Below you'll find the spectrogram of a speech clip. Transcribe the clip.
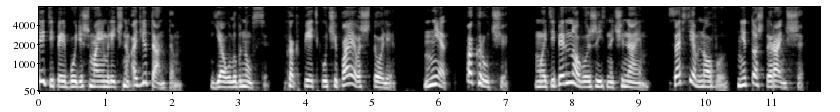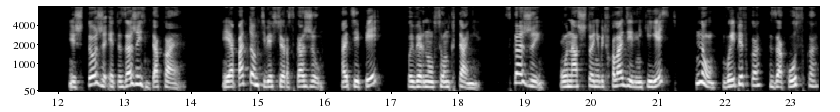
Ты теперь будешь моим личным адъютантом». Я улыбнулся. «Как Петька у Чапаева, что ли?» «Нет, покруче. Мы теперь новую жизнь начинаем. Совсем новую, не то, что раньше». «И что же это за жизнь такая?» «Я потом тебе все расскажу. А теперь...» Повернулся он к Тане. «Скажи, у нас что-нибудь в холодильнике есть? Ну, выпивка, закуска».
